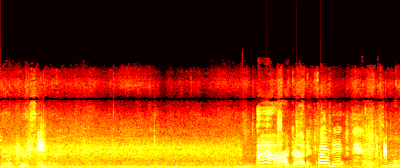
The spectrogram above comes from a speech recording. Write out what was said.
Down here somewhere. Ah, I got it. Found it. Cool.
